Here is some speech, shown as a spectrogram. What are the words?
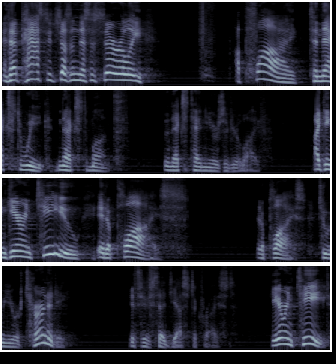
And that passage doesn't necessarily apply to next week, next month, the next 10 years of your life. I can guarantee you it applies. It applies to your eternity if you've said yes to Christ. Guaranteed.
